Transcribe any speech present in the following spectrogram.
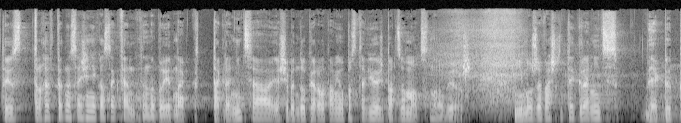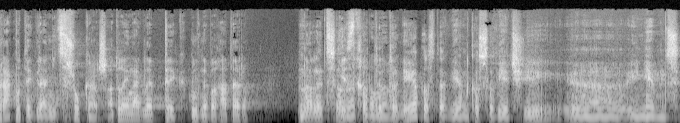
to jest trochę w pewnym sensie niekonsekwentne, no bo jednak ta granica, ja się będę opierał, tam ją postawiłeś bardzo mocno, wiesz. Mimo, że właśnie tych granic, jakby braku tych granic szukasz, a tutaj nagle pyk, główny bohater no ale co, no to, to, to, nie ja postawiłem, tylko Sowieci yy, i Niemcy,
